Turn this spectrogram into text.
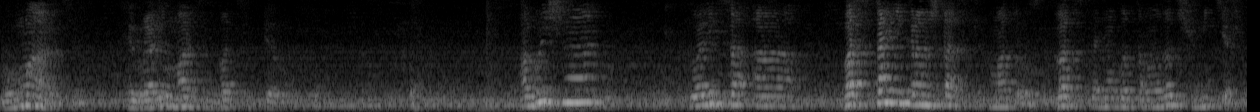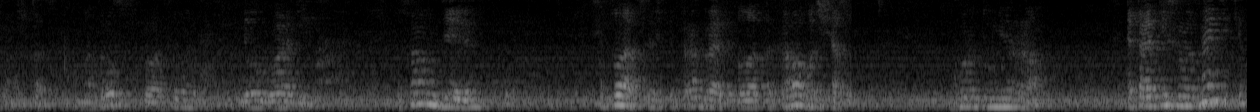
в марте, феврале-марте 21 года. Обычно говорится о восстании кронштадтских матросов. 21 год тому назад еще мятеж кронштадтских матросов спровоцировал белогвардейцев. На самом деле ситуация в Петрограде была такова, вот сейчас город умирал. Это описано, знаете кем?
